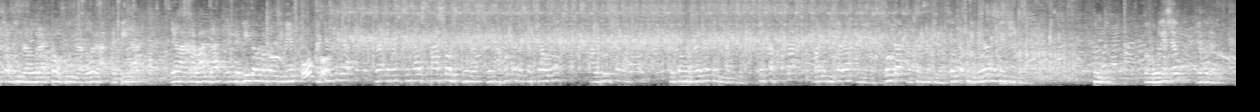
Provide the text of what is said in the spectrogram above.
es la fundadora, cofundadora, Pepita, de la otra banda. Eh, Pepita, un aplaudiment. Ojo. Aquesta és la, la que va ensenyar els passos de la, de la foto de Sant Jaume al grup de l'Estat, que com nosaltres la tenim aquí. Aquesta foto va dedicada a ella. Jota alternativa, Jota primera de Pepita. Punto. Quan vulguéssiu, ja podeu.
